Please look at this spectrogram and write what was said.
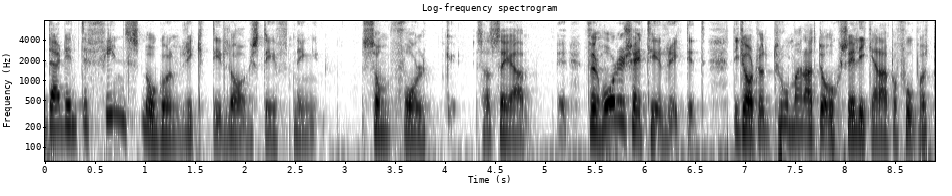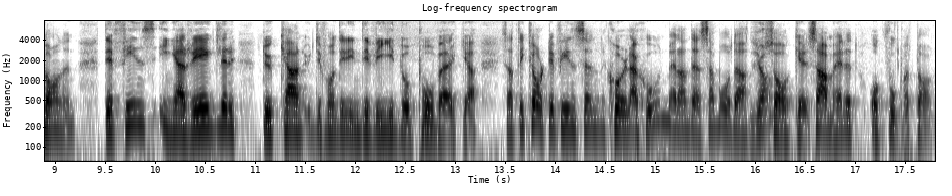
Där det inte finns någon riktig lagstiftning som folk så att säga förhåller sig till riktigt. Det är klart, då tror man att det också är likadant på fotbollsplanen. Det finns inga regler du kan utifrån din individ då påverka. Så att det är klart det finns en korrelation mellan dessa båda Ja. saker, samhället och fotbollsplan.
